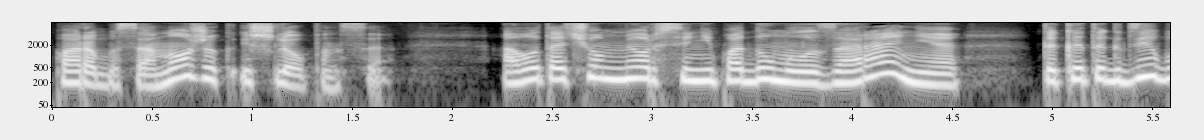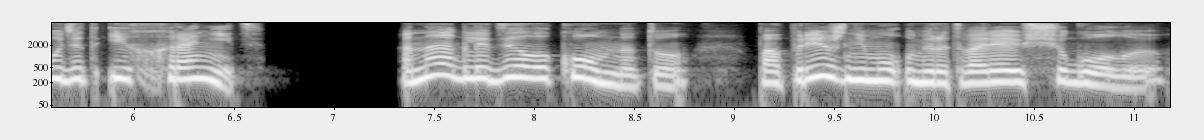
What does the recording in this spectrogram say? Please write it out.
пара босоножек и шлепанцы. А вот о чем Мерси не подумала заранее, так это где будет их хранить. Она оглядела комнату, по-прежнему умиротворяющую голую.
